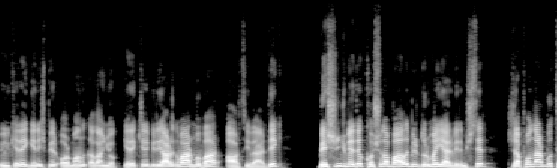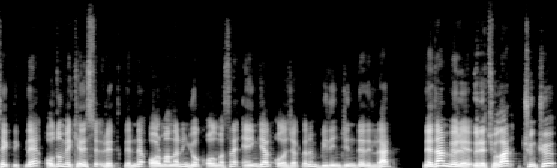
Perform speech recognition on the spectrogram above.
ülkede geniş bir ormanlık alan yok. Gerekçeli bir yargı var mı? Var. Artıyı verdik. Beşinci cümlede koşula bağlı bir duruma yer verilmiştir. Japonlar bu teknikle odun ve kereste ürettiklerinde ormanların yok olmasına engel olacakların bilincindedirler. Neden böyle üretiyorlar? Çünkü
